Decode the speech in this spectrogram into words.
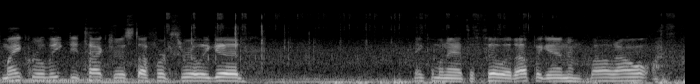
Micro leak detector, this stuff works really good. I think I'm gonna have to fill it up again. I'm about out.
